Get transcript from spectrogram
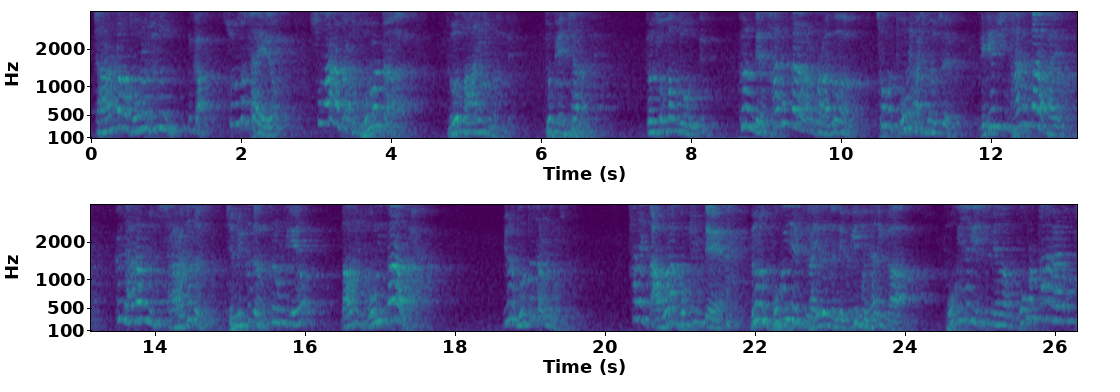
잘한다고 돈을 주는 그러니까 순서 차이에요. 수많은 사람은 돈을 따라가요. 더 많이 주는데 더 괜찮은데 더 전망 좋은데 그런데 사명 따라가는 사람은 처음부터 돈에 관심이 없어요. 내게 주신 사명 따라가요. 근데 하다 보면 잘하거든. 재밌거든. 그럼 어떻게 해요? 나중에 돈이 따라와요. 여러분 어떤 사람을 보고 싶어요? 하나님께서 아브라함 복줄 때 너는 복이 될지라 이랬는데 그게 뭐냐니까 복이 저기 있으면 복을 따라가려고 막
